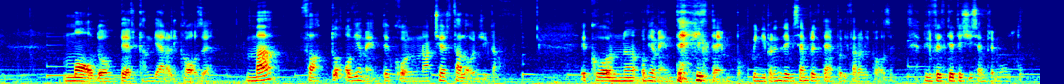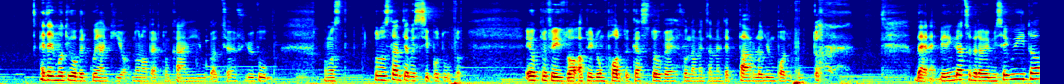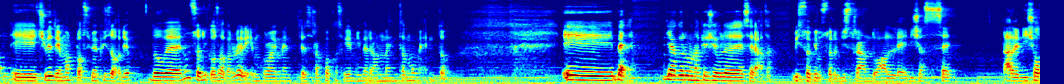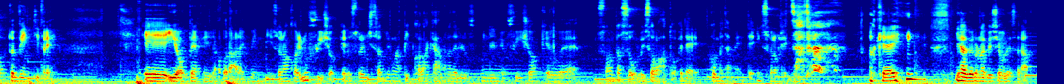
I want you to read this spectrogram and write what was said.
modo per cambiare le cose, ma fatto ovviamente con una certa logica e con ovviamente il tempo, quindi prendetevi sempre il tempo di fare le cose, rifletteteci sempre molto. Ed è il motivo per cui anche io non ho aperto un canale di divulgazione su YouTube, nonost- nonostante avessi potuto. E ho preferito aprire un podcast dove fondamentalmente parlo di un po' di tutto. Bene, vi ringrazio per avermi seguito e ci vedremo al prossimo episodio, dove non so di cosa parleremo, probabilmente sarà qualcosa che mi verrà in mente al momento. E bene, vi auguro una piacevole serata, visto che lo sto registrando alle 17, alle 18.23. E io ho appena finito di lavorare, quindi sono ancora in ufficio e lo sto registrando in una piccola camera del, del mio ufficio, che dove sono da solo, isolato ed è completamente insonorizzato. ok? Vi auguro una piacevole serata.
